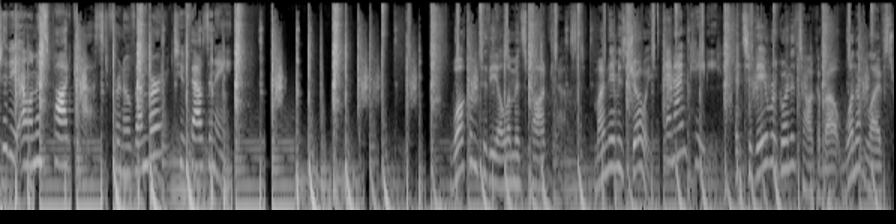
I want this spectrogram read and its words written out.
to the Elements Podcast for November 2008. Welcome to the Elements Podcast. My name is Joey, And I'm Catie. and today we're going to talk about one of life's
